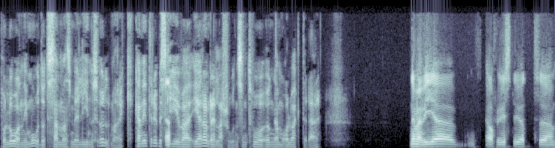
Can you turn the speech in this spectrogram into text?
på lån i Modo tillsammans med Linus Ullmark. Kan inte du beskriva ja. er relation som två unga målvakter där? Nej, men vi, eh, ja, vi visste ju att eh,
